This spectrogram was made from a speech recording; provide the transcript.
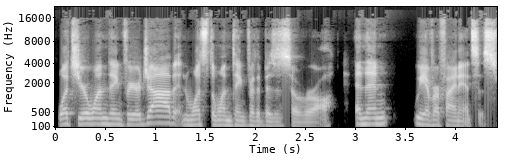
What's your one thing for your job and what's the one thing for the business overall? And then we have our finances.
